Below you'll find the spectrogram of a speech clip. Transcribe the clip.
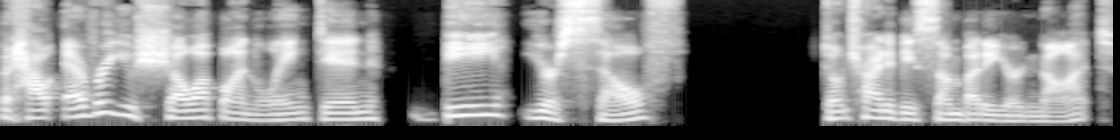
But however you show up on LinkedIn, be yourself. Don't try to be somebody you're not.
